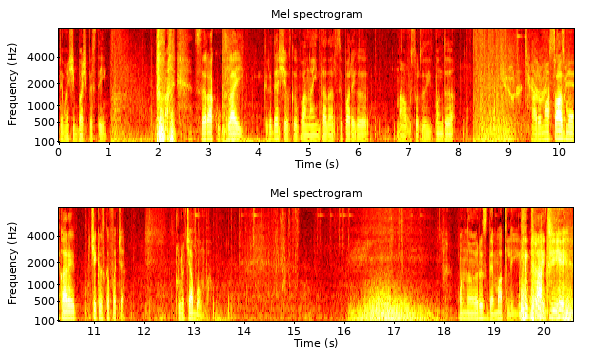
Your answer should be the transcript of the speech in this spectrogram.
te mai și bași peste ei. Săracul Clay credea și el că va înainta, dar se pare că n-a avut sort de izbândă. A rămas Asmo care ce crezi că făcea? Clocea bomba. Un uh, râs de Matley Da. în regie.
